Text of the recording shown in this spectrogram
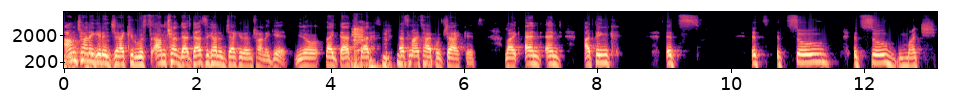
I'm trying to get a jacket with I'm trying that that's the kind of jacket I'm trying to get. You know, like that's that's that's my type of jacket. Like and and I think it's it's it's so it's so much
